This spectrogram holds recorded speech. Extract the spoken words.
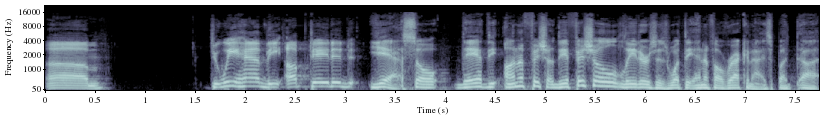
Um, do we have the updated? Yeah, so they have the unofficial. The official leaders is what the NFL recognized, but uh,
